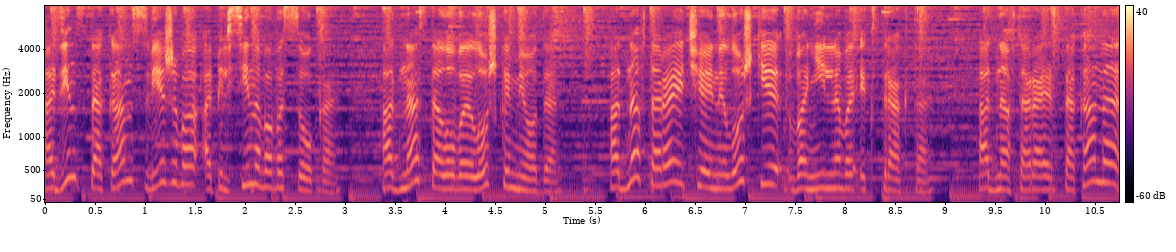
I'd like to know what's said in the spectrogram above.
1 стакан свежего апельсинового сока, 1 столовая ложка меда, 1 вторая чайной ложки ванильного экстракта, 1 вторая стакана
